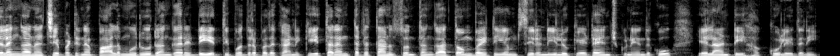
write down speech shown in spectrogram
తెలంగాణ చేపట్టిన పాలమూరు రంగారెడ్డి ఎత్తిపోద్ర పథకానికి తనంతట తాను సొంతంగా తొంభై టీఎంసీల నీళ్ళు కేటాయించుకునేందుకు ఎలాంటి హక్కు లేదని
